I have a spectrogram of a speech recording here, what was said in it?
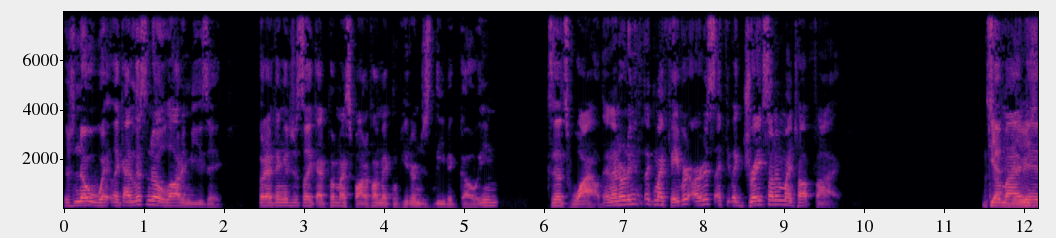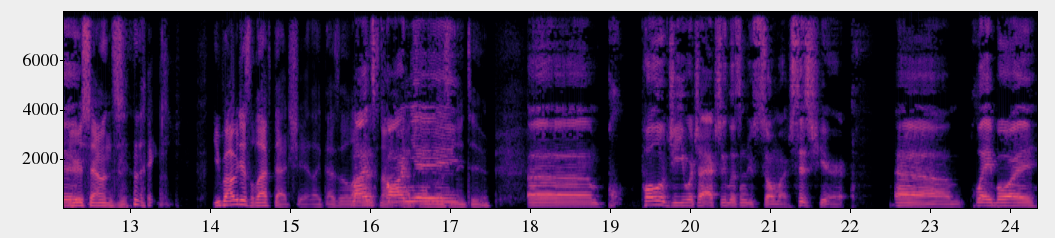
There's no way. Like I listen to a lot of music, but I think it's just like I put my Spotify on my computer and just leave it going because that's wild. And I don't even like my favorite artist. I feel like Drake's not in my top five. So yeah, mine yours, is- yours sounds like you probably just left that shit. Like that's a lot. Mine's that's Kanye. Um, Polo G, which I actually listened to so much this year. Um, Playboy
